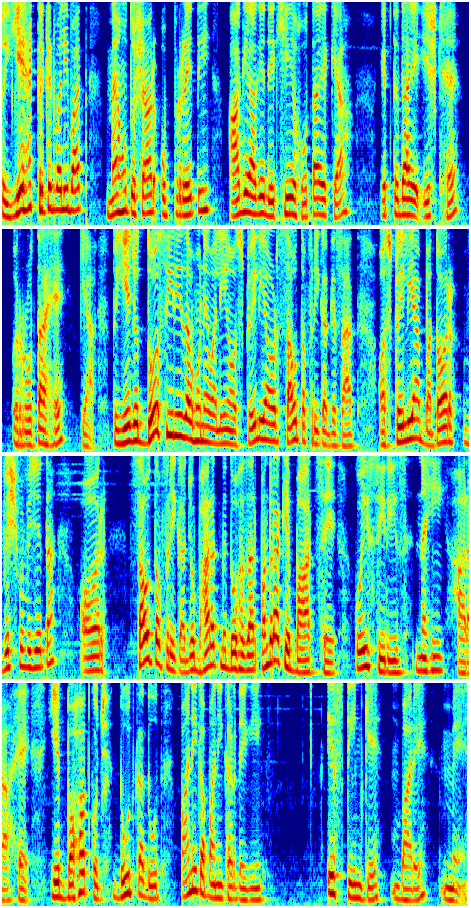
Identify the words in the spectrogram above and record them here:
तो ये है क्रिकेट वाली बात। मैं हूँ तुषार उप्रेती। आगे आगे देखिए होता है क्या? इब्तदा इश्क है रोता है क्या? तो ये जो दो सीरीज़ अब होने वाली हैं, ऑस्ट्रेलिया और साउथ अफ्रीका के साथ, ऑस्ट्रेलिया बतौर विश्व विजेता और साउथ अफ्रीका, जो भारत में 2015 के बाद से कोई सीरीज़ नहीं हारा है। ये बहुत कुछ दूध का दूध, पानी का पानी कर देगी इस टीम के बारे में।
